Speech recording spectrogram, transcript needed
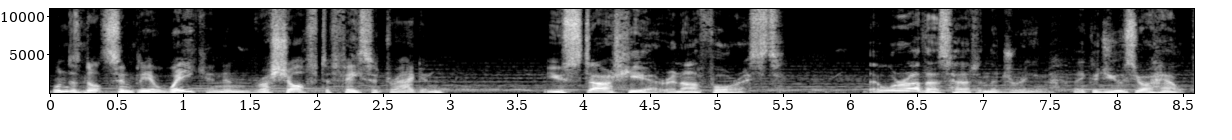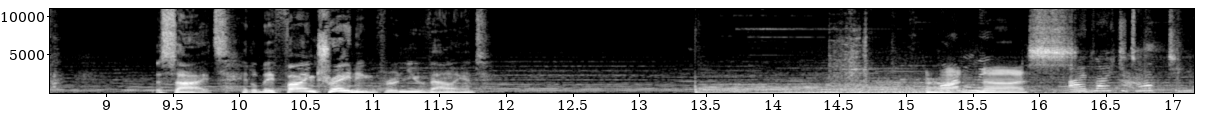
One does not simply awaken and rush off to face a dragon. You start here in our forest. There were others hurt in the dream. They could use your help. Besides, it'll be fine training for a new valiant. Alright, nice. I'd like to talk to you.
